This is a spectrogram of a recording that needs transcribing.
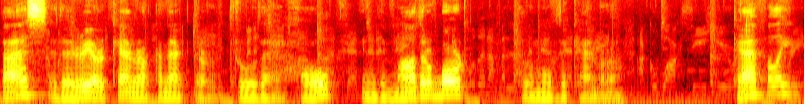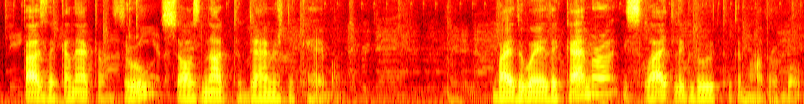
pass the rear camera connector through the hole in the motherboard to remove the camera. Carefully pass the connector through so as not to damage the cable. By the way, the camera is slightly glued to the motherboard.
